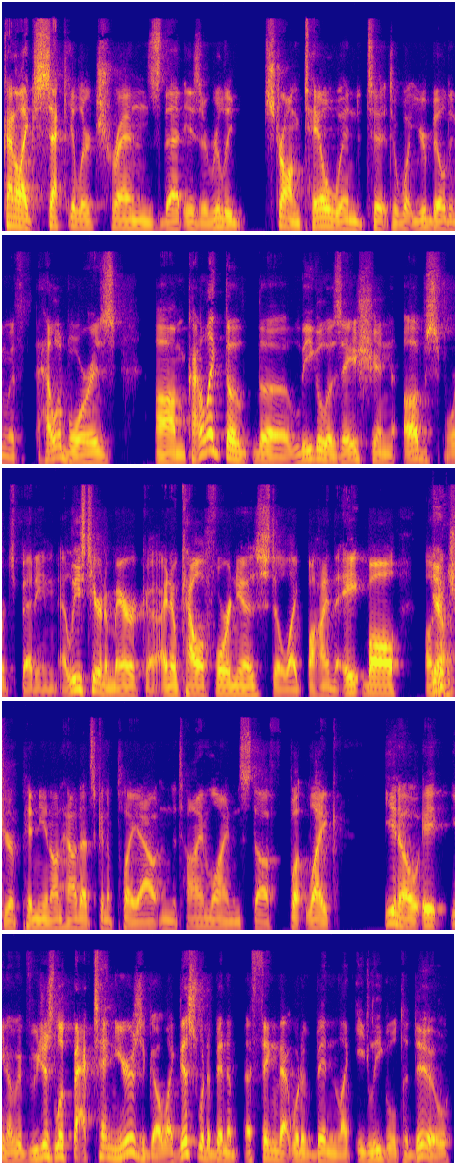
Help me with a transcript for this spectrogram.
kind of like secular trends that is a really strong tailwind to, to what you're building with hellebore is um, kind of like the the legalization of sports betting, at least here in America. I know California is still like behind the eight ball. I'll yeah. get your opinion on how that's going to play out in the timeline and stuff. But like you know, it, you know, if we just look back 10 years ago, like this would have been a, a thing that would have been like illegal to do.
